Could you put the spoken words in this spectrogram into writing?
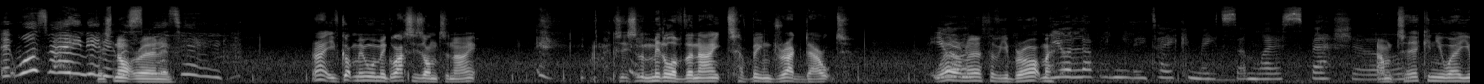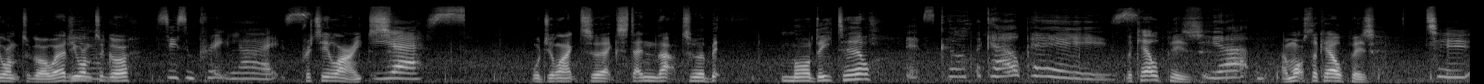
It was raining. It's it not raining. spitting. Right, you've got me with my glasses on tonight. Because it's the middle of the night. I've been dragged out. Where You're- on earth have you brought me? You're lovingly taking me to somewhere special. I'm taking you where you want to go. Where do you want to go? See some pretty lights. Pretty lights. Yes. Would you like to extend that to a bit more detail? It's called the Kelpies. The Kelpies. Yeah. And what's the Kelpies? Two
